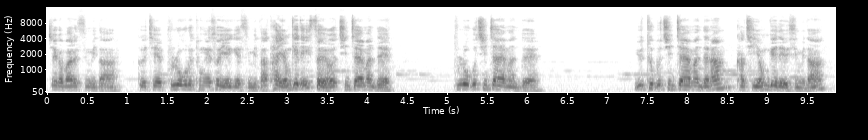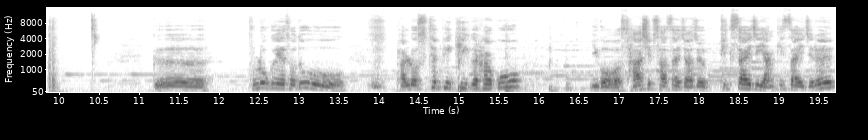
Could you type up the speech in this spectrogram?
제가 말했습니다. 그 제 블로그를 통해서 얘기했습니다. 다 연계돼 있어요. 진짜 야만 돼. 블로그 진짜 야만 돼. 유튜브 진짜 야만 돼랑 같이 연계되어 있습니다. 그 블로그에서도 발로 stamping kick을 하고 이거 44 사이즈 아주 big 사이즈 양키 사이즈를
